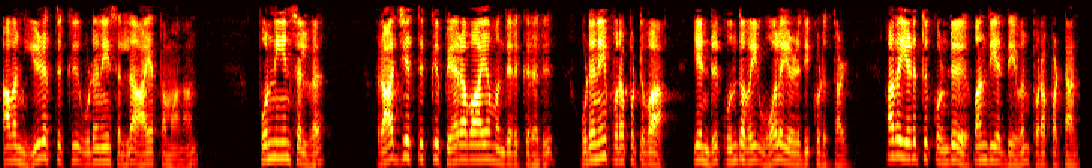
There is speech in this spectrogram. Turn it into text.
அவன் ஈழத்துக்கு உடனே செல்ல ஆயத்தமானான். பொன்னியின் செல்வ ராஜ்யத்துக்கு பேரபாயம் வந்திருக்கிறது உடனே புறப்பட்டு வா என்று குந்தவை ஓலை எழுதி கொடுத்தாள். அதை எடுத்துக்கொண்டு வந்தியத்தேவன் புறப்பட்டான்.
